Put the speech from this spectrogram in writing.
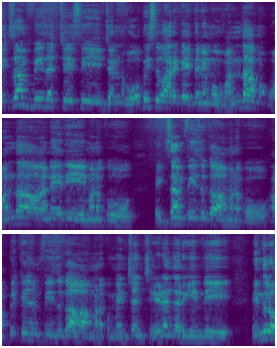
ఎగ్జామ్ ఫీజు వచ్చేసి జన్ ఓబీసీ వారికి అయితేనేమో వంద వంద అనేది మనకు ఎగ్జామ్ ఫీజుగా మనకు అప్లికేషన్ ఫీజుగా మనకు మెన్షన్ చేయడం జరిగింది. ఇందులో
